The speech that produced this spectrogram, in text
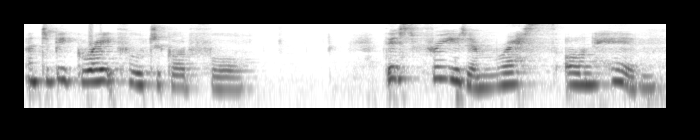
and to be grateful to God for. This freedom rests on Him.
